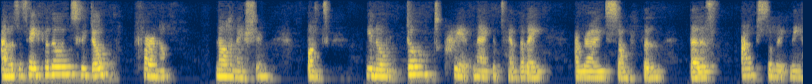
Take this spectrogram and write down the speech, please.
And as I say, for those who don't, fair enough, not an issue. But you know, don't create negativity around something that is absolutely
